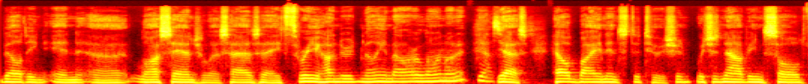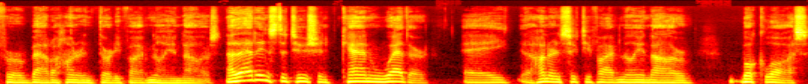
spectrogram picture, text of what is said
building in uh, Los Angeles has a three hundred million dollar loan on it. Yes. Yes, held by an institution, which is now being sold for about one hundred thirty-five million dollars. Now that institution can weather a one hundred sixty-five million dollar book loss,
